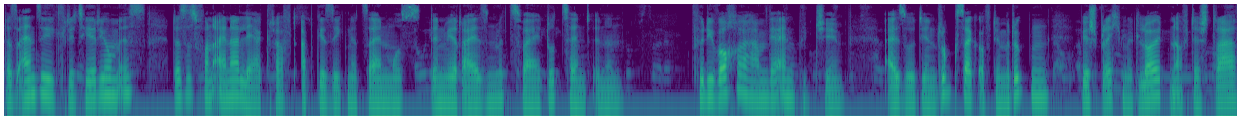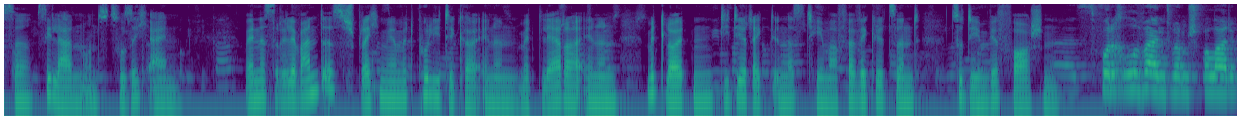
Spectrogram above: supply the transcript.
Das einzige Kriterium ist, dass es von einer Lehrkraft abgesegnet sein muss, denn wir reisen mit zwei Dozentinnen. Für die Woche haben wir ein Budget, also den Rucksack auf dem Rücken, wir sprechen mit Leuten auf der Straße, sie laden uns zu sich ein. Wenn es relevant ist, sprechen wir mit PolitikerInnen, mit LehrerInnen, mit Leuten, die direkt in das Thema verwickelt sind, zu dem wir forschen. Se for relevante, vamos falar,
